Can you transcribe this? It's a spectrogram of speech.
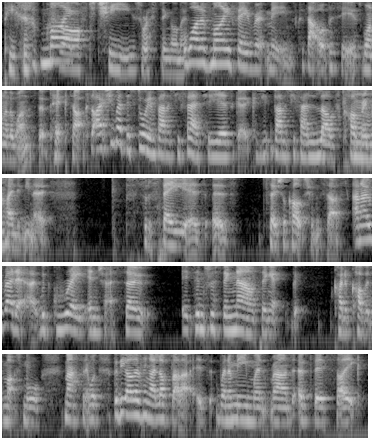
piece of My- craft cheese resting on it. One of my favourite memes, because that obviously is one of the ones that picked up. Because I actually read this story in Vanity Fair two years ago, because Vanity Fair love covering mm. kind of, you know, sort of failures of social culture and stuff. And I read it uh, with great interest. So it's interesting now seeing it kind of covered much more mass than it was. But the other thing I loved about that is when a meme went round of this like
